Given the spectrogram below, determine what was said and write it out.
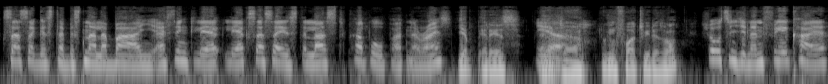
Kusasa ke sitabe sinalabanye i think leya kusasa is the last couple partner right? Yep it is. And Yeah. uh, looking forward to it as well. Sho ukuthi nje nanifike ekhaya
